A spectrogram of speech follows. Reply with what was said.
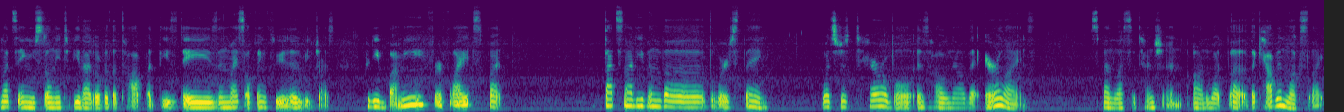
I'm not saying you still need to be that over the top, but these days, and myself included, we dress pretty bummy for flights, but that's not even the the worst thing. What's just terrible is how now the airlines spend less attention on what the, the cabin looks like.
